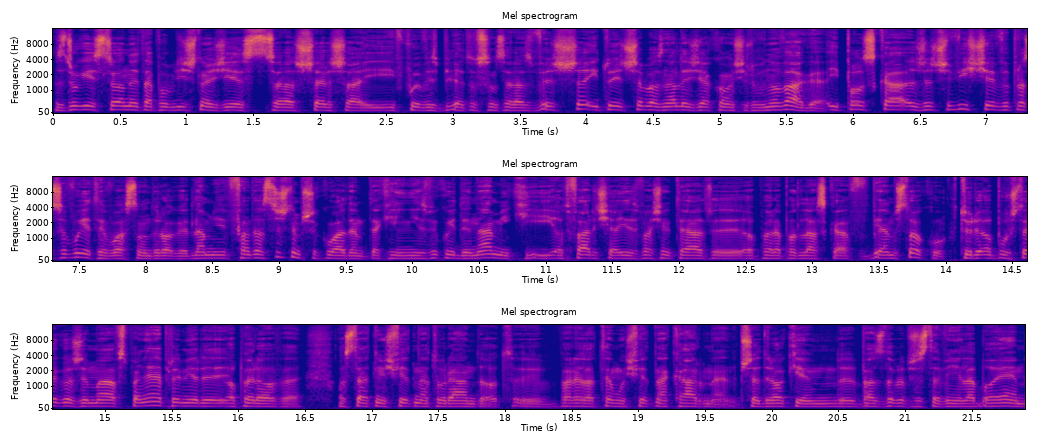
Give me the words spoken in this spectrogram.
z drugiej strony ta publiczność jest coraz szersza i wpływy z biletów są coraz wyższe i tutaj trzeba znaleźć jakąś równowagę. I Polska rzeczywiście wypracowuje tę własną drogę. Dla mnie fantastycznym przykładem takiej niezwykłej dynamiki i otwarcia jest właśnie Teatr Opera Podlaska w Białymstoku, który oprócz tego, że ma wspaniałe premiery operowe, ostatnio świetna Turandot, y, parę lat temu świetna Carmen, przed rokiem y, bardzo dobre przedstawienie La Bohème,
